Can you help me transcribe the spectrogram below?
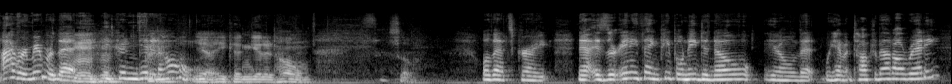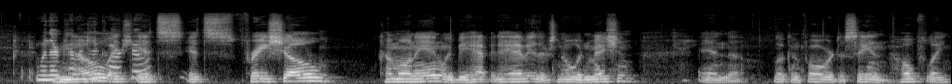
I remember that. He Mhm. couldn't get it home. yeah, he couldn't get it home. So, Well, that's great. Now, is there anything people need to know, you know, that we haven't talked about already when they're coming to the car it, show? it's it's free show. Come on in. We'd be happy to have you. There's no admission, okay. and uh, looking forward to seeing hopefully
